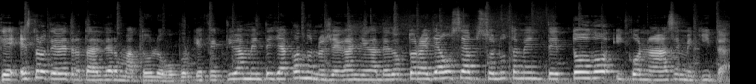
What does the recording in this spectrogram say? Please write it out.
que esto lo debe tratar el dermatólogo, porque efectivamente ya cuando nos llegan, llegan de doctora, ya usé absolutamente todo y con nada se me quita.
